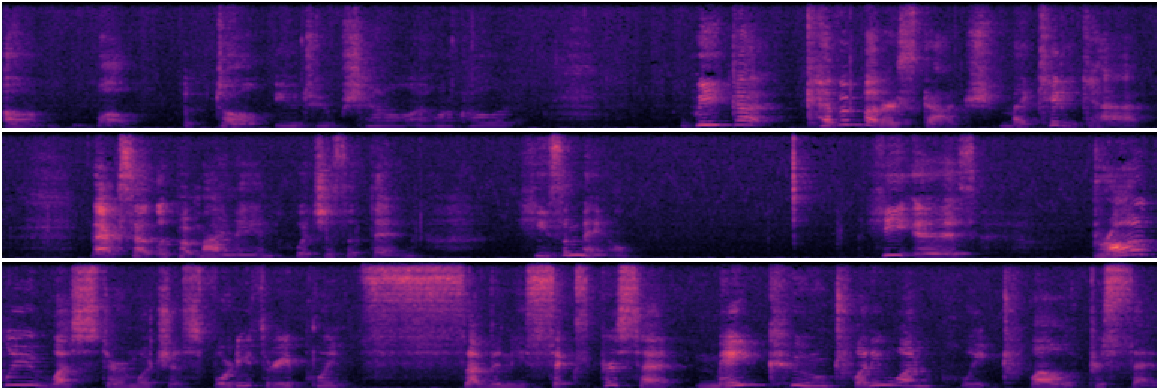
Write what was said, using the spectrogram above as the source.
um, well, adult YouTube channel, I want to call it. We got Kevin Butterscotch, my kitty cat, accidentally put my name, which is a thing. He's a male. He is broadly Western, which is 43.76%, Maine Coon 21.12%,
